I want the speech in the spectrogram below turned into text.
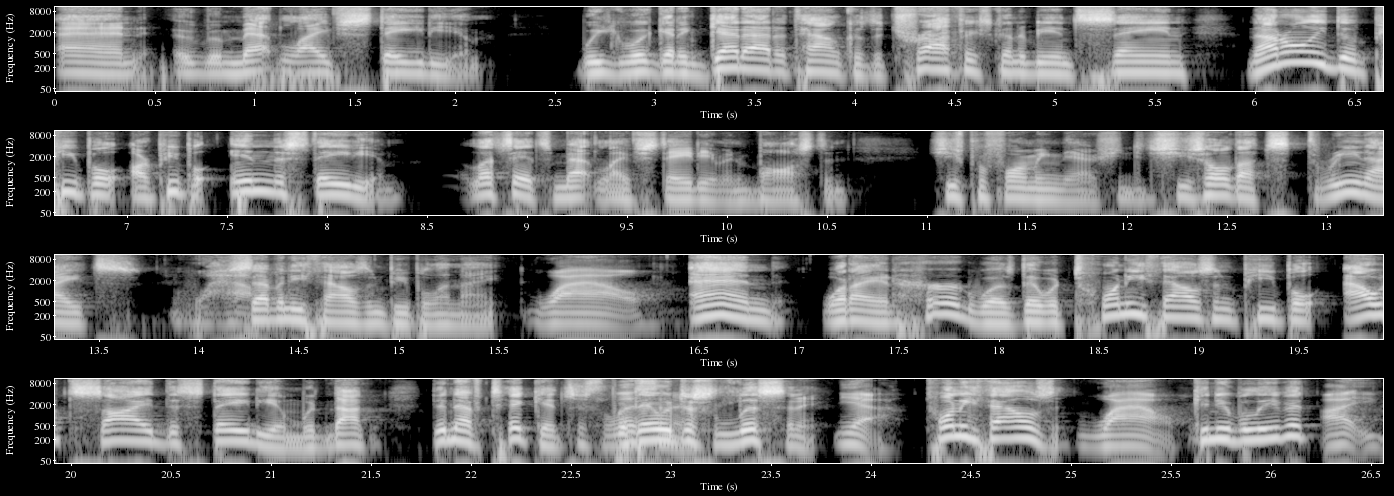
and MetLife Stadium. We, we're going to get out of town because the traffic's going to be insane. Not only do people are people in the stadium. Let's say it's MetLife Stadium in Boston. She's performing there. She did, she sold out three nights, Wow. seventy thousand people a night. Wow. And what I had heard was there were twenty thousand people outside the stadium with not didn't have tickets, Just but they were just listening. Yeah. Twenty thousand. Wow. Can you believe it? I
